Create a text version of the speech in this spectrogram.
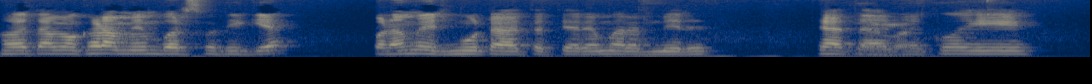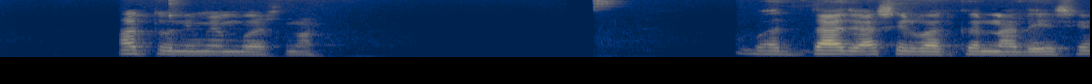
હવે તો આમાં ઘણા મેમ્બર્સ વધી ગયા પણ અમે જ મોટા હતા ત્યારે અમારા જ મેરેજ થયા હતા એટલે કોઈ હતું નહીં મેમ્બર્સમાં બધા જ આશીર્વાદ ઘરના દે છે.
